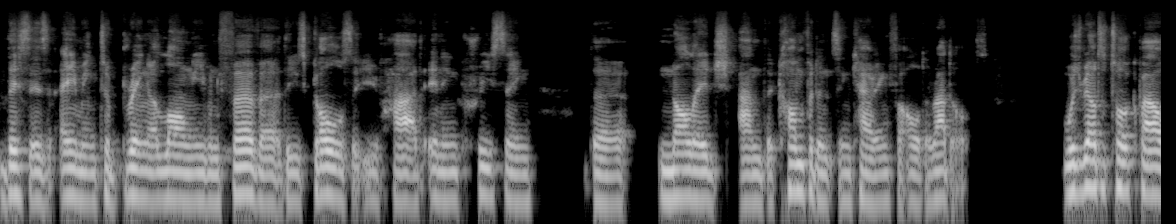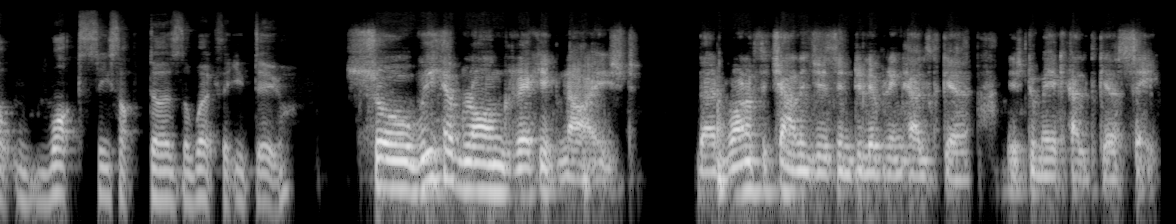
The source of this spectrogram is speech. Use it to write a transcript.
this is aiming to bring along even further these goals that you've had in increasing the knowledge and the confidence in caring for older adults. Would you be able to talk about what CESOP does, the work that you do? So, we have long recognized that one of the challenges in delivering healthcare is to make healthcare safe.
